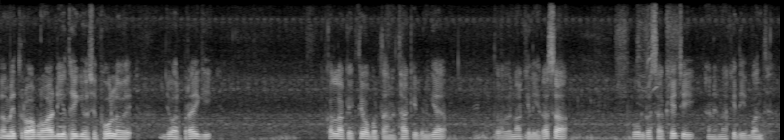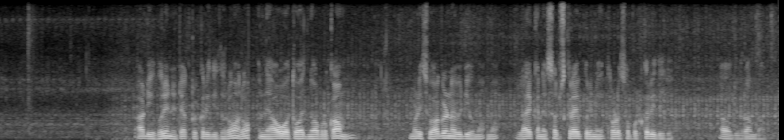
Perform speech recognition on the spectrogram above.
તો મિત્રો, આપણો આડિયો થઈ ગયો છે ફૂલ હવે. જુવાર ભરાઈ ગઈ. કલાક એક થયો પડતા અને થાકી પણ ગયા. તો હવે નાખી લઈએ રસા. ફૂલ રસા ખેંચી અને નાખી દઈએ બંધ. આડિયો ભરીને ટ્રેક્ટર કરી દીધો. રવા અને આવો તો આજનું આપણું કામ. મળીશું આગળના વિડીયોમાં. લાઇક અને સબસ્ક્રાઈબ કરીને થોડો સપોર્ટ કરી દેજો. આવજો, રામ રામ.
